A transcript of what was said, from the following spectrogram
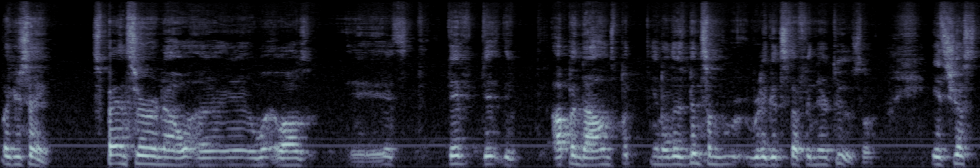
like you're saying, Spencer now, uh, well, it's they've, they they've up and downs, but you know, there's been some really good stuff in there too. So it's just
